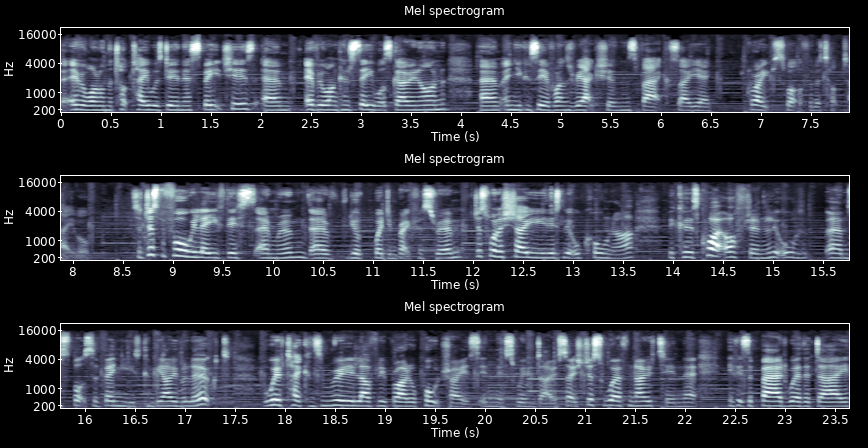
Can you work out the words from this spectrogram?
everyone on the top table is doing their speeches. Um, everyone can see what's going on um, and you can see everyone's reactions back. So yeah, great spot for the top table. So just before we leave this um, room, uh, your wedding breakfast room, just want to show you this little corner because quite often little um, spots of venues can be overlooked. But we've taken some really lovely bridal portraits in this window. So it's just worth noting that if it's a bad weather day,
